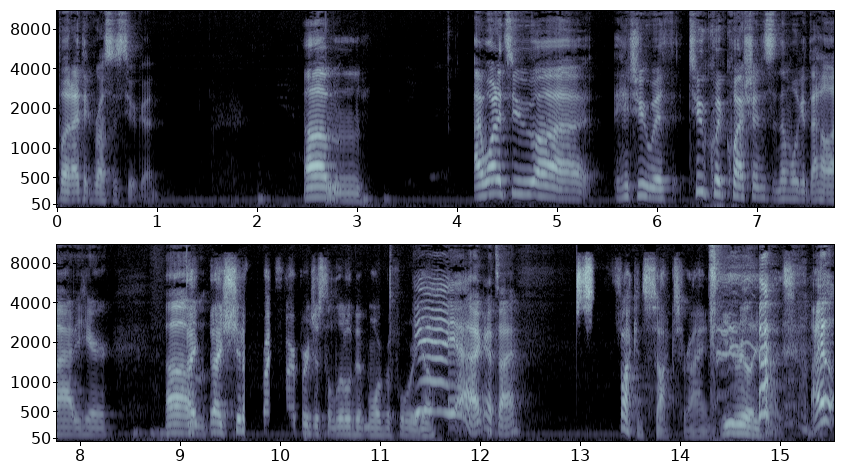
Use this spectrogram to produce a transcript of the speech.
but I think Russ is too good. Um, Mm, I wanted to uh, hit you with two quick questions, and then we'll get the hell out of here. I, Um, did I shit on Bryce Harper just a little bit more before we yeah, go? yeah, yeah, I got time. Fucking sucks, Ryan. He really does. I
